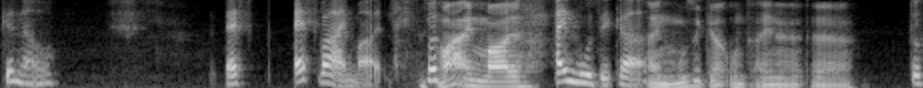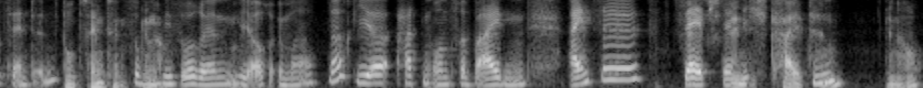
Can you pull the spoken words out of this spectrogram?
Genau. Es, es war einmal. Es war einmal ein Musiker. Ein Musiker und eine äh, Dozentin. Dozentin, genau. Supervisorin, genau. wie auch immer. Ne? Wir hatten unsere beiden Einzelselbstständigkeiten. Genau.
